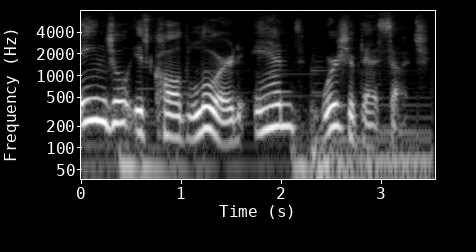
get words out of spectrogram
angel is called Lord and worshiped as such.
